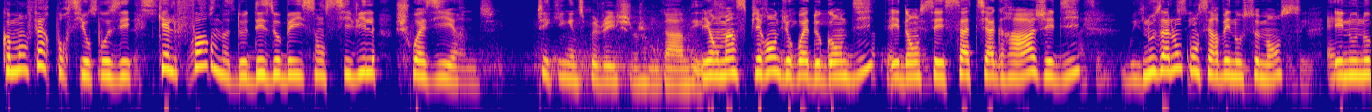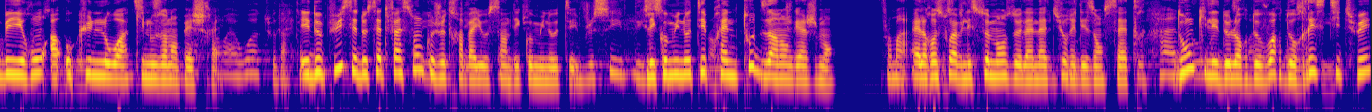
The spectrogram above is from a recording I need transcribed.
Comment faire pour s'y opposer? Quelle forme de désobéissance civile choisir? Et en m'inspirant du roi de Gandhi et dans ses satyagrahas, j'ai dit, nous allons conserver nos semences et nous n'obéirons à aucune loi qui nous en empêcherait. Et depuis, c'est de cette façon que je travaille au sein des communautés. Les communautés prennent toutes un engagement. Elles reçoivent les semences de la nature et des ancêtres. Donc il est de leur devoir de restituer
